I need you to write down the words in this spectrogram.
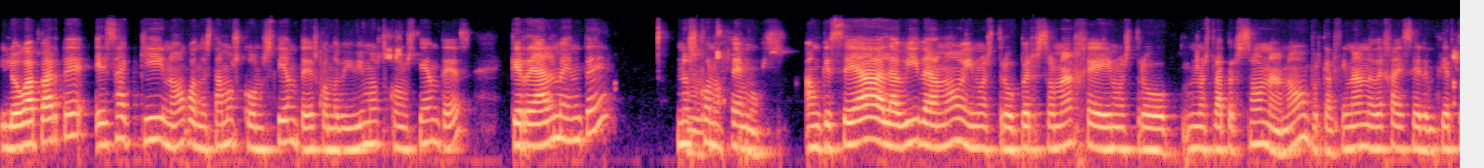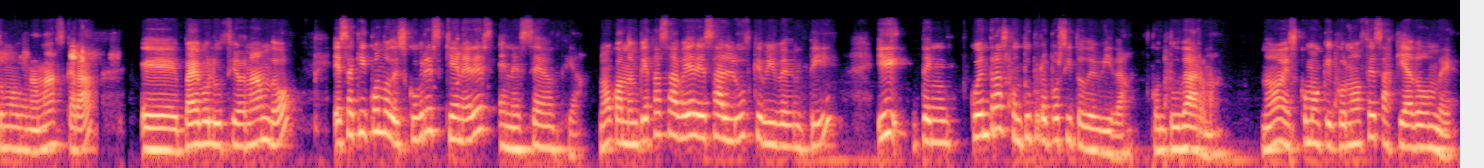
Y luego aparte es aquí, ¿no? Cuando estamos conscientes, cuando vivimos conscientes, que realmente nos mm. conocemos, aunque sea la vida, ¿no? Y nuestro personaje y nuestro, nuestra persona, ¿no? Porque al final no deja de ser en cierto modo una máscara, eh, va evolucionando. Es aquí cuando descubres quién eres en esencia, ¿no? Cuando empiezas a ver esa luz que vive en ti y te encuentras con tu propósito de vida, con tu Dharma, ¿no? Es como que conoces hacia dónde,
